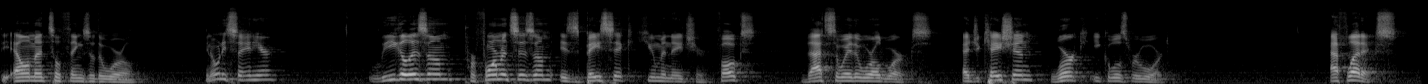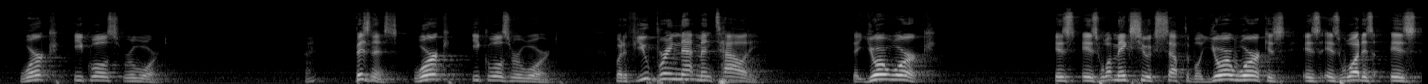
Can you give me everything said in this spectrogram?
the elemental things of the world. You know what he's saying here? Legalism, performanceism is basic human nature. Folks, that's the way the world works. Education, work equals reward. Athletics, work equals reward. Right? Business, work equals reward. But if you bring that mentality that your work is, is what makes you acceptable, your work is, is, is what is, is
